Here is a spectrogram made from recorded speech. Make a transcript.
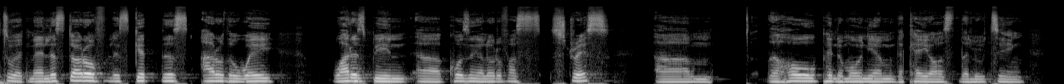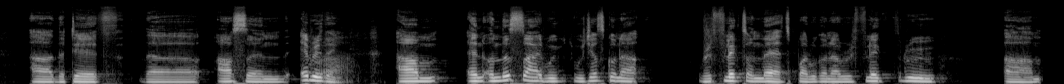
into it, man. Let's start off. Let's get this out of the way. What has been uh, causing a lot of us stress? Um, the whole pandemonium, the chaos, the looting, uh, the death, the arson, everything. Um, and on this side, we, we're just gonna reflect on that, but we're gonna reflect through um,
